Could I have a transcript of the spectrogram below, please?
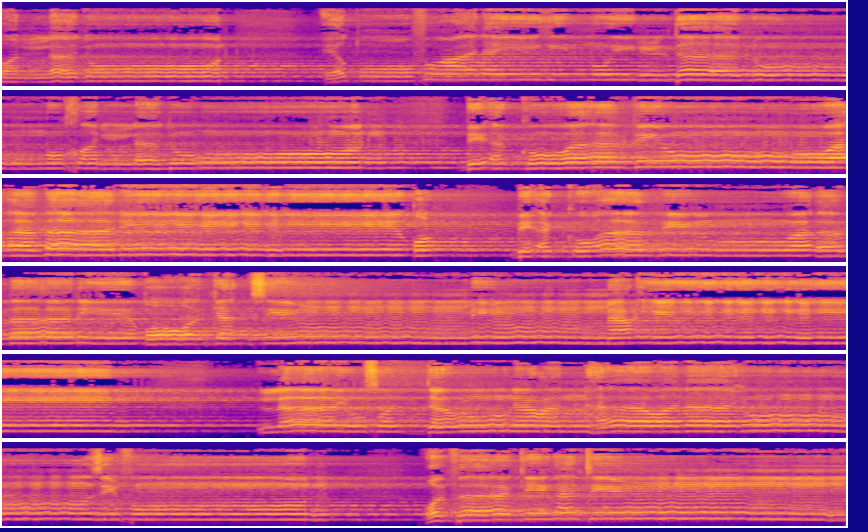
مخلدون. يطوف عليهم ولدان مخلدون بأكواب وأباريق بأكواب وأباريق وكأس وفاكهة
